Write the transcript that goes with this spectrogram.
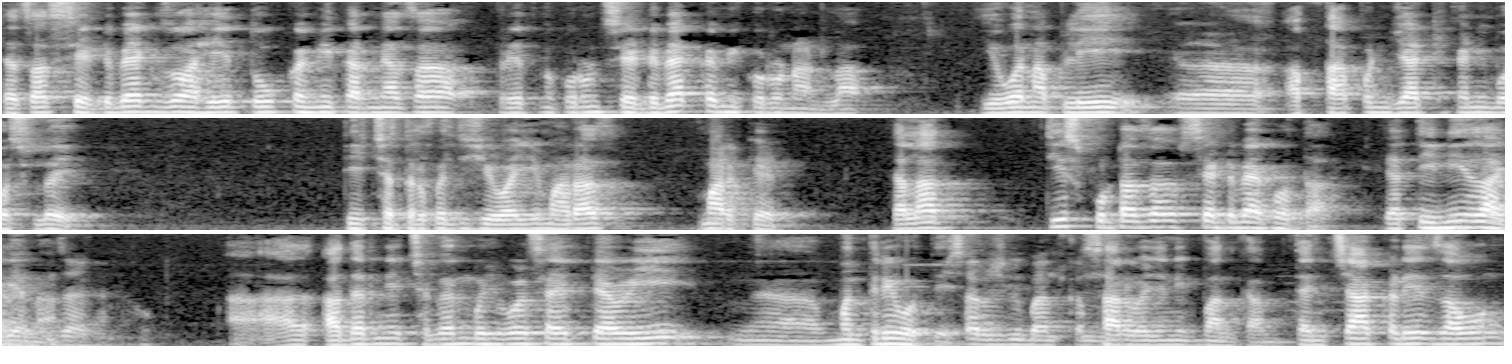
त्याचा सेटबॅक जो आहे तो कमी करण्याचा प्रयत्न करून सेटबॅक कमी करून आणला. इवन आपली आत्ता आपण ज्या ठिकाणी बसलोय ती छत्रपती शिवाजी महाराज मार्केट त्याला तीस फुटाचा सेटबॅक होता. या तिन्ही जागेना. जागा हो. आदरणीय छगन भुजबळ साहेब त्यावेळी मंत्री होते. सार्वजनिक बांधकाम. सार्वजनिक बांधकाम. त्यांच्याकडे जाऊन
